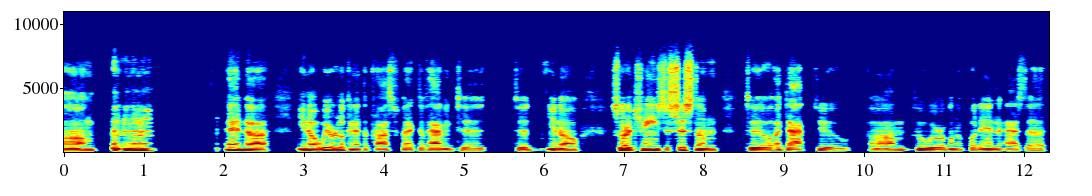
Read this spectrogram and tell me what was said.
Um, and uh, you know, we were looking at the prospect of having to to you know sort of change the system to adapt to um, who we were going to put in as the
